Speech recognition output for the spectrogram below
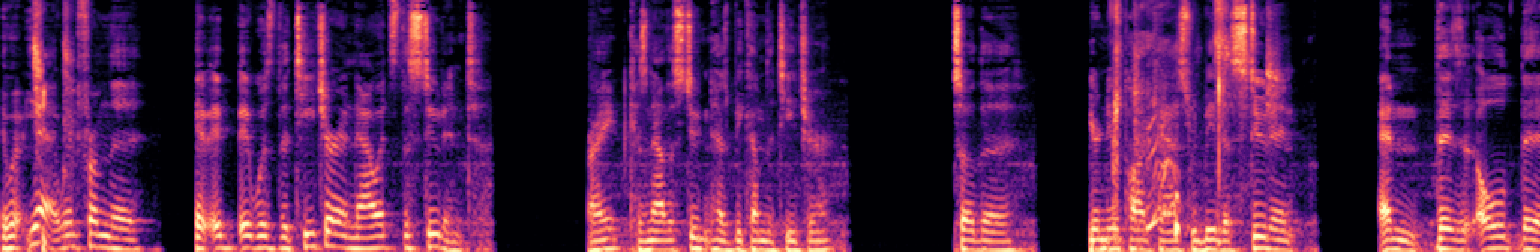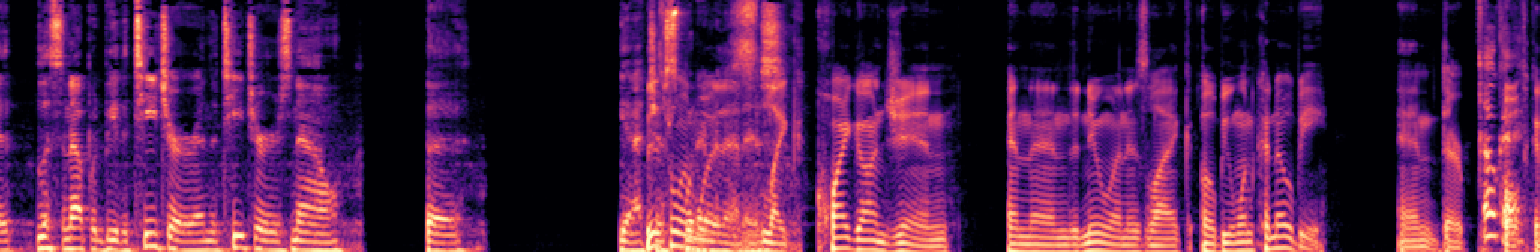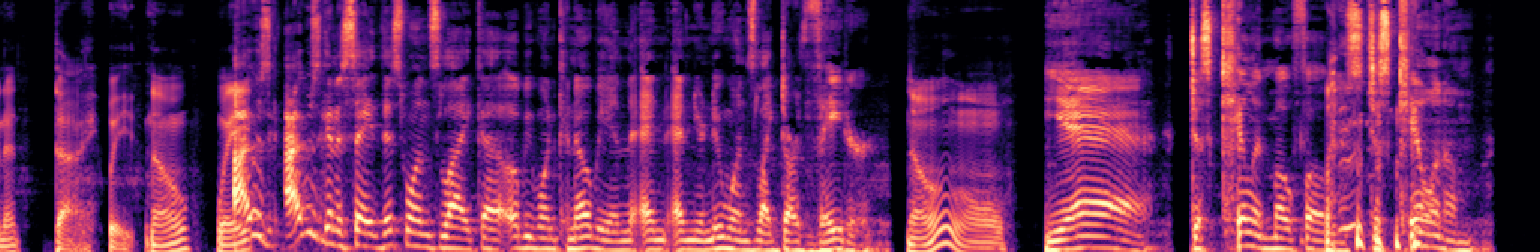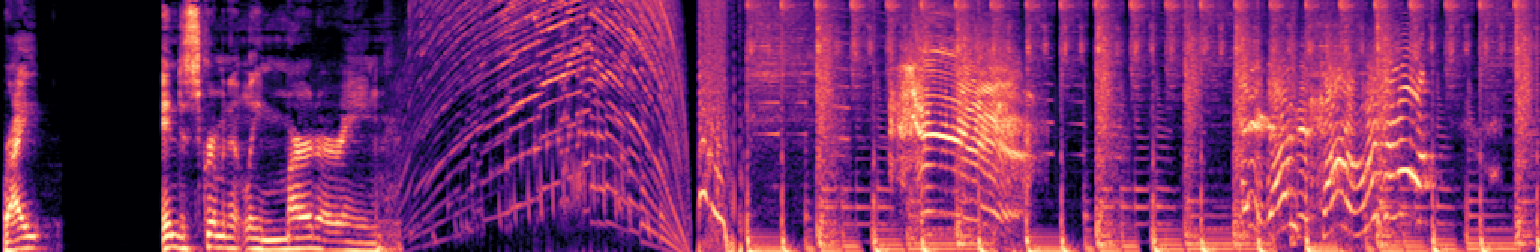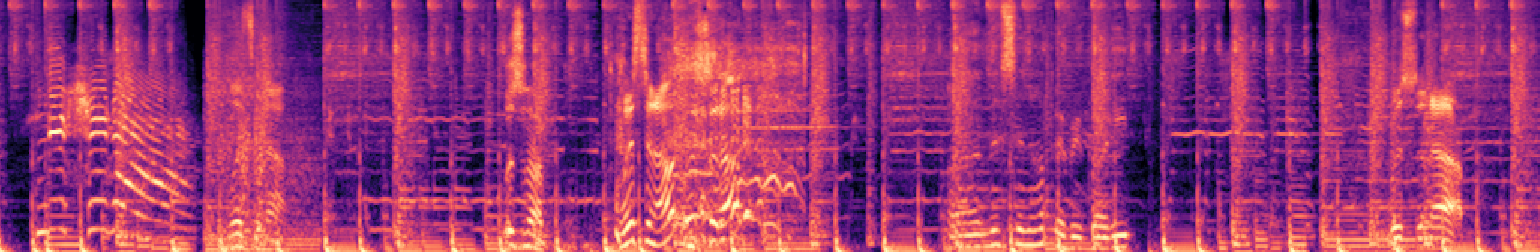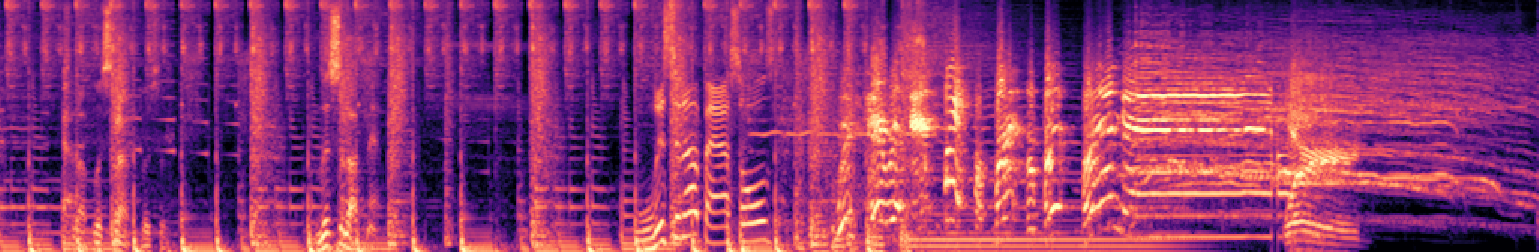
it went yeah, it went from the it, it, it was the teacher and now it's the student, right? Because now the student has become the teacher. So the your new podcast would be the student, and the old the listen up would be the teacher, and the teacher is now the yeah, This just one was that is. like Qui Gon Jinn, and then the new one is like Obi Wan Kenobi, and they're Okay. both gonna die. Wait, no, wait. I was I was gonna say this one's like uh, Obi Wan Kenobi, and and and your new one's like Darth Vader. no. Yeah, just killing mofo's, just killing them, right? Indiscriminately murdering. Hey guys, it's time. Listen up. Listen up. Listen up. Listen up. Listen up. Uh, listen up, everybody. Listen up. Listen up. Listen up. Listen. Listen up, man. Listen up, assholes. With Eric Branden. Word.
